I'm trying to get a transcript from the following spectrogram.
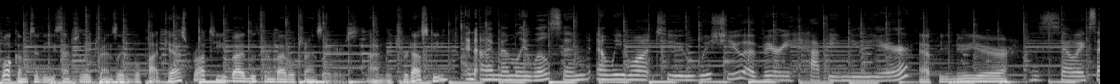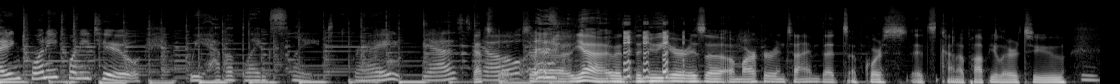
Welcome to the Essentially Translatable podcast brought to you by Lutheran Bible Translators. I'm Rich Rudowske. And I'm Emily Wilson, and we want to wish you a very happy new year. Happy New Year. It's so exciting. 2022. We have a blank slate, right? Yes? That's no? what, uh, yeah, the new year is a, a marker in time that, of course, it's kind of popular to Mm.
